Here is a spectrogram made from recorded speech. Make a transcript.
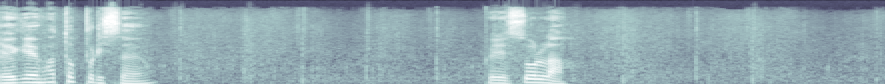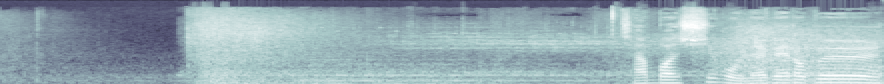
여기에 화토불 있어요. 그리고 솔라. 자, 한번 쉬고 레벨업을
